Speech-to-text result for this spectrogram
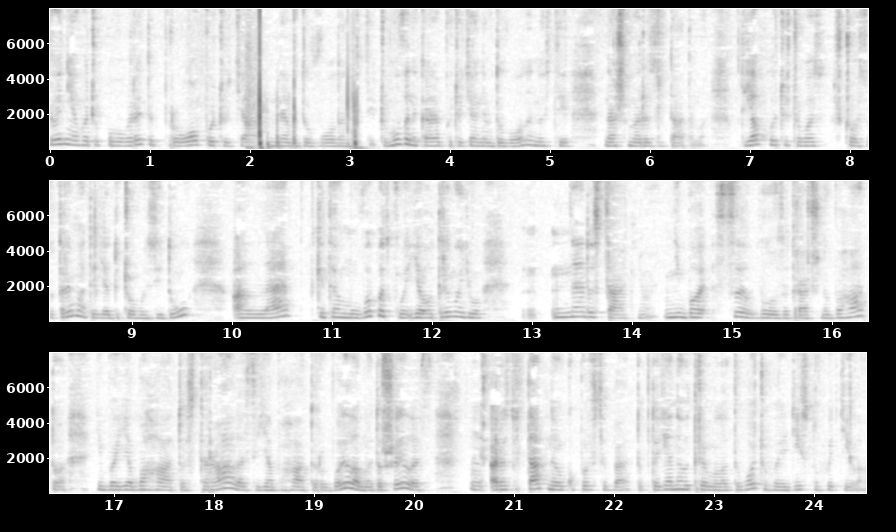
Сьогодні я хочу поговорити про почуття невдоволеності. Чому виникає почуття невдоволеності нашими результатами? От я хочу чогось щось отримати, я до чогось йду, але в кінцевому випадку я отримаю недостатньо. Ніби сил було затрачено багато, ніби я багато старалась, я багато робила, метушилась, а результат не окупив себе. Тобто я не отримала того, чого я дійсно хотіла.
